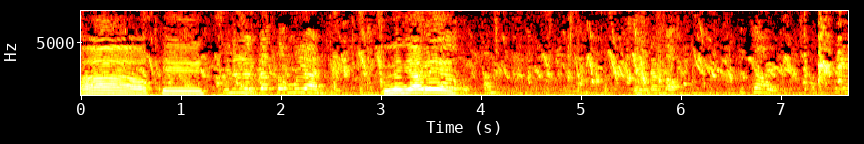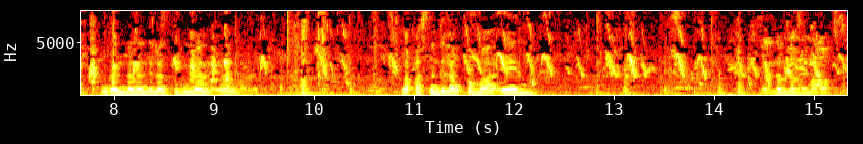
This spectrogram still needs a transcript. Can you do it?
Ah, okay. Sino nagtato mo yan? Nangyari? Sino? Ikaw. Ang ganda na nilang tignan, oh. Lakas na nilang kumain. Sino nagtato mo?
